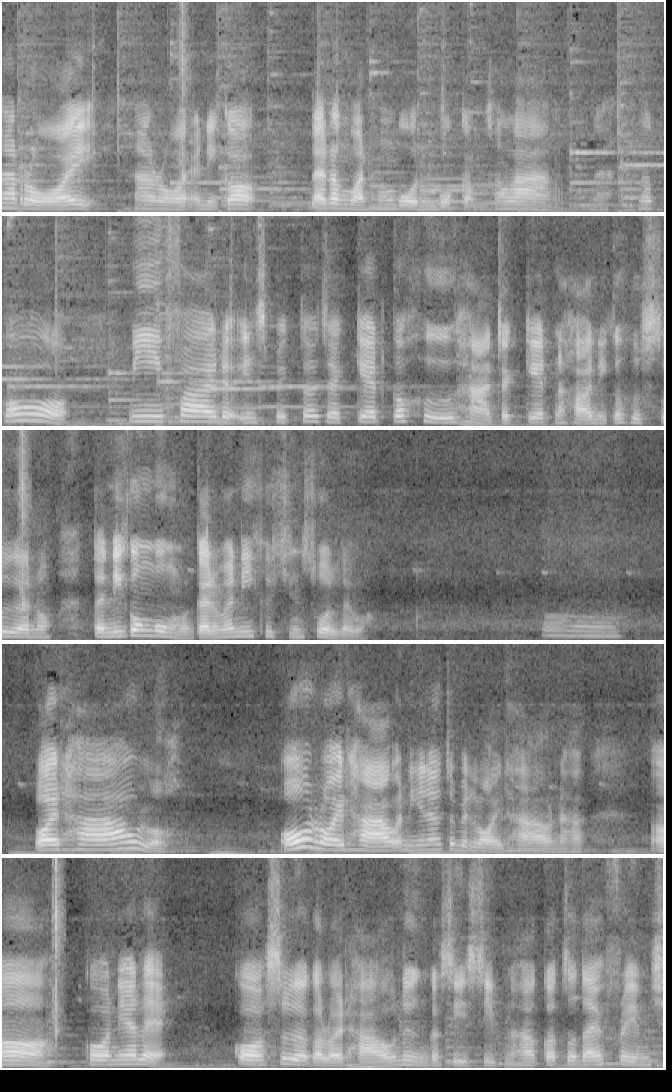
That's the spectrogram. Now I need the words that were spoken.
500 500 อันนี้ก็ได้รางวัลข้างบนบวกกับข้างล่างนะแล้วก็มีไฟล์ The Inspector Jacket ก็คือหาแจ็คเก็ตนะคะ อันนี้ก็คือเสื้อเนาะแต่นี่ก็งงเหมือนกันว่านี่คือชิ้นส่วนอะไรวะอ่อ รอยเท้าเหรอ โอ้รอยเท้า อันนี้น่าจะเป็นรอยเท้านะคะอ๋อก็เนี่ยแหละ ก็เสื้อกับรอยเท้า 1 กับ 40 นะคะ ก็จะได้เฟรมเช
